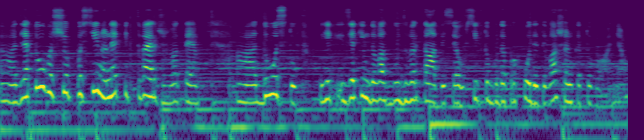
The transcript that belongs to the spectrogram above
Е, Для того, щоб постійно не підтверджувати доступ, з яким до вас будуть звертатися усі, хто буде проходити ваше анкетування.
